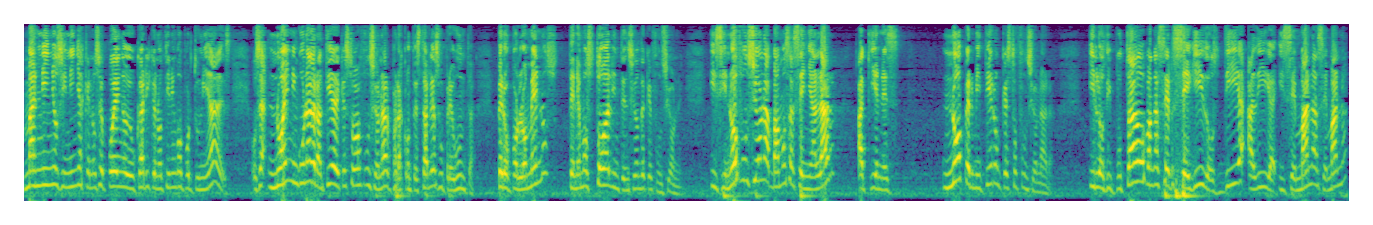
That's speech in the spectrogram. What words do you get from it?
más niños y niñas que no se pueden educar y que no tienen oportunidades. O sea, no hay ninguna garantía de que esto va a funcionar para contestarle a su pregunta, pero por lo menos tenemos toda la intención de que funcione. Y si no funciona, vamos a señalar a quienes no permitieron que esto funcionara. Y los diputados van a ser seguidos día a día y semana a semana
